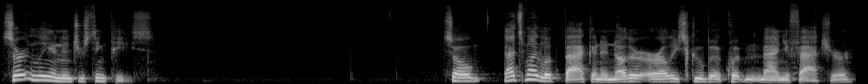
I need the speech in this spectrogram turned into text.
Certainly an interesting piece. So that's my look back at another early scuba equipment manufacturer,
